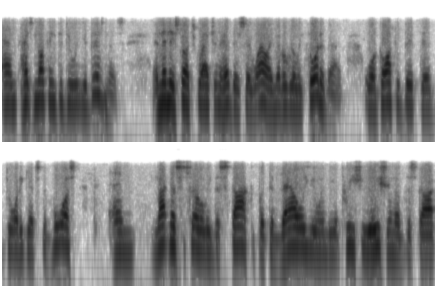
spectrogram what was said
and has nothing to do with your business. And then they start scratching their head. They say, Wow, I never really thought of that. Or, God forbid, their daughter gets divorced and not necessarily the stock, but the value and the appreciation of the stock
